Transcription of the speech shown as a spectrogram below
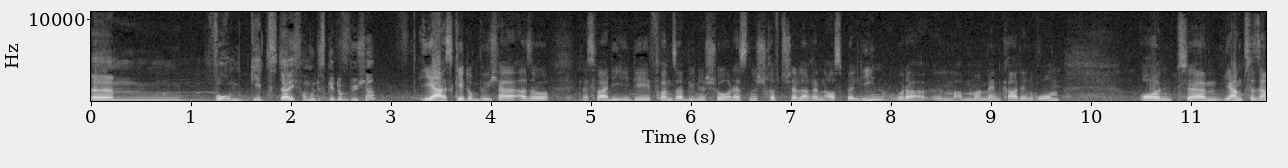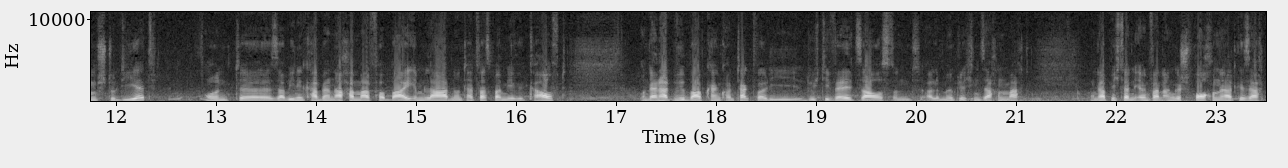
Ähm, worum geht es da? Ich vermute, es geht um Bücher. Ja, es geht um Bücher. Also das war die Idee von Sabine Schoh. Das ist eine Schriftstellerin aus Berlin oder im, im Moment gerade in Rom. Und ähm, wir haben zusammen studiert. Und äh, Sabine kam dann nachher mal vorbei im Laden und hat was bei mir gekauft. Und dann hatten wir überhaupt keinen Kontakt, weil die durch die Welt saust und alle möglichen Sachen macht. Und hat mich dann irgendwann angesprochen und hat gesagt,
